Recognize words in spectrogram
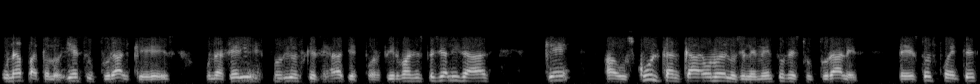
una patología estructural, que es una serie de estudios que se hacen por firmas especializadas que auscultan cada uno de los elementos estructurales de estos puentes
